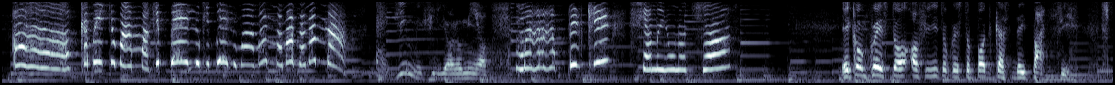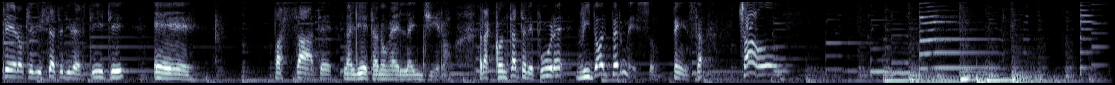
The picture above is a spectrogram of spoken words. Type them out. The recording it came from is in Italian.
Ah, capito mamma, che bello, che bello, ma mamma, mamma, mamma! Eh, dimmi figliolo mio. Ma perché siamo in uno zoo? E con questo ho finito questo podcast dei pazzi. Spero che vi siate divertiti e passate la lieta novella in giro. Raccontatele pure, vi do il permesso. Pensa. Ciao!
